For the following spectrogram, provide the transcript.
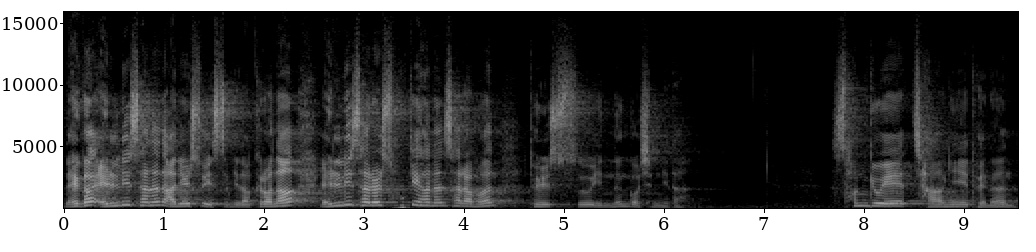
내가 엘리사는 아닐 수 있습니다. 그러나 엘리사를 소개하는 사람은 될 수 있는 것입니다. 선교의 장이 되는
